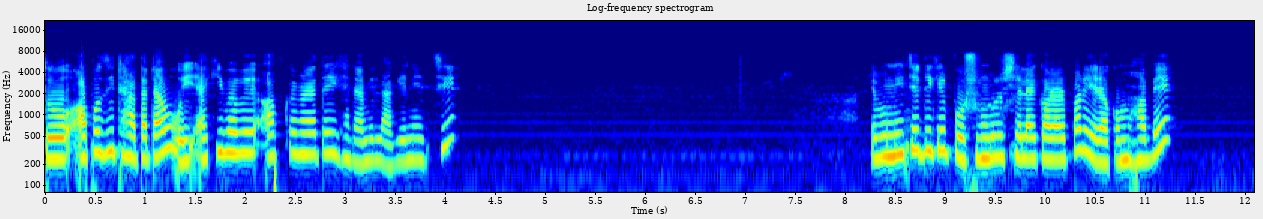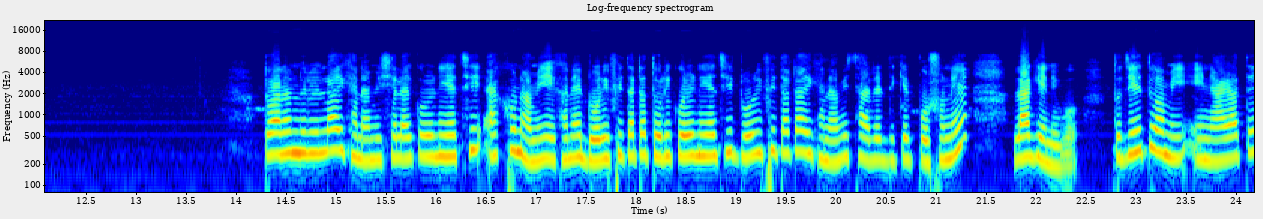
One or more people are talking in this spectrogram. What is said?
তো অপোজিট হাতাটাও ওই একইভাবে অফ ক্যামেরাতে এখানে আমি লাগিয়ে নিচ্ছি এবং নিচের দিকের পোর্শনগুলো সেলাই করার পর এরকম হবে। তো আলহামদুলিল্লাহ, এখানে আমি সেলাই করে নিয়েছি। এখন আমি এখানে ডরি ফিতাটা তৈরি করে নিয়েছি। ডরি ফিতাটা এখানে আমি সাইডের দিকের পোষণে লাগিয়ে নিব। তো যেহেতু আমি এই নায়রাতে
